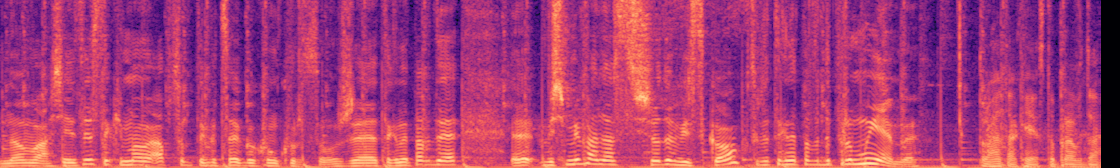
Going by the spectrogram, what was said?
No właśnie, i to jest taki mały absurd tego całego konkursu, że tak naprawdę e, wyśmiewa nas środowisko, które tak naprawdę promujemy. Trochę tak jest, to prawda.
